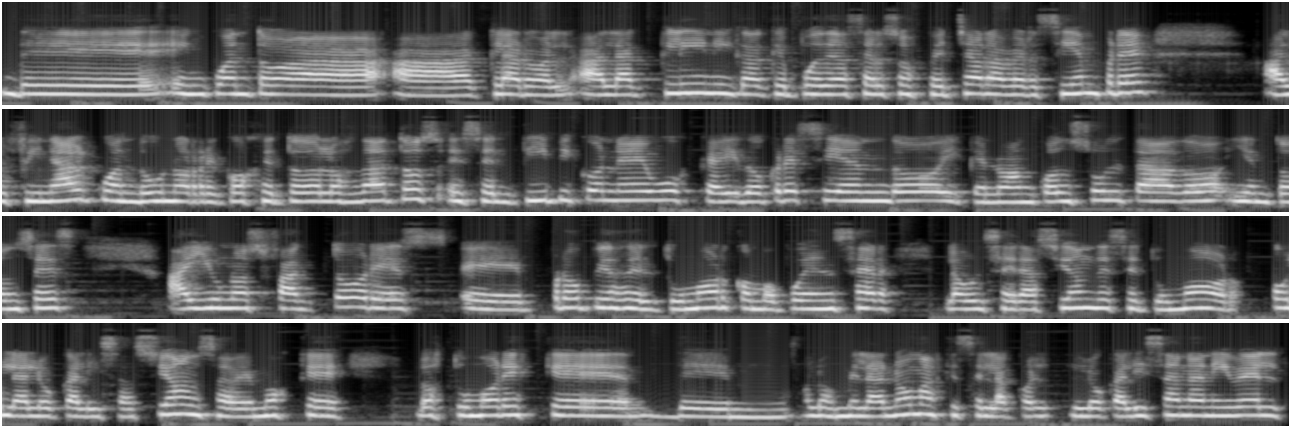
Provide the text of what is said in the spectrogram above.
de, en cuanto a, claro, a, la clínica que puede hacer sospechar, a ver, siempre al final cuando uno recoge todos los datos es el típico nebus que ha ido creciendo y que no han consultado y entonces hay unos factores eh, propios del tumor, como pueden ser la ulceración de ese tumor o la localización. Sabemos que los tumores que de mm, los melanomas que se localizan a nivel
